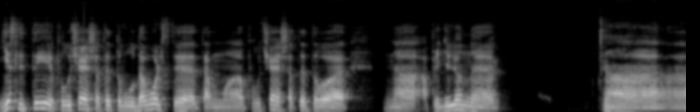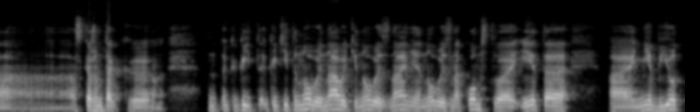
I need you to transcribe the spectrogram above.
Если ты получаешь от этого удовольствие, там, а, получаешь от этого а, определенное, а, скажем так, э, какие-то, какие-то новые навыки, новые знания, новые знакомства, и это не бьет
